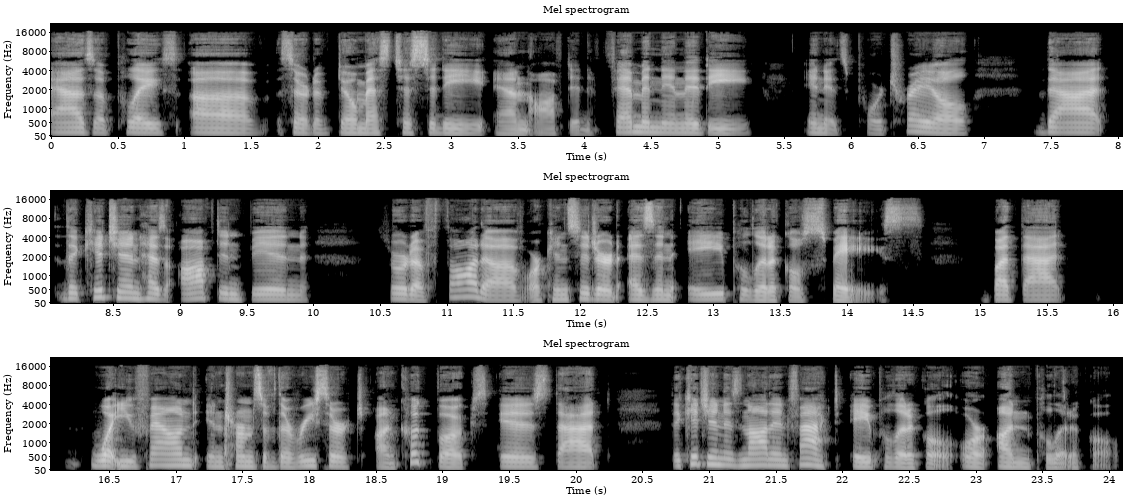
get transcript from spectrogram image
as a place of sort of domesticity and often femininity in its portrayal, that the kitchen has often been sort of thought of or considered as an apolitical space, but that what you found in terms of the research on cookbooks is that the kitchen is not, in fact, apolitical or unpolitical.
